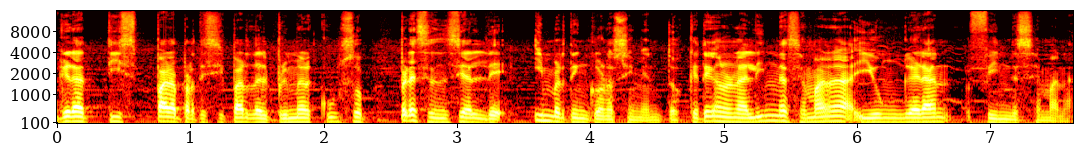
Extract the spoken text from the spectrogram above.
gratis para participar del primer curso presencial de Invertir en Conocimientos. Que tengan una linda semana y un gran fin de semana.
